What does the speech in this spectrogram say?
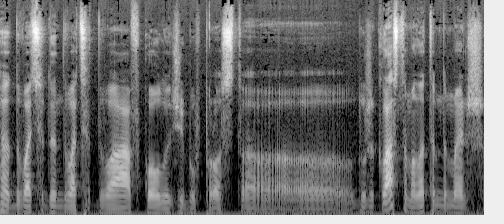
21-22 в коледжі був просто дуже класним, але тим не менш,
